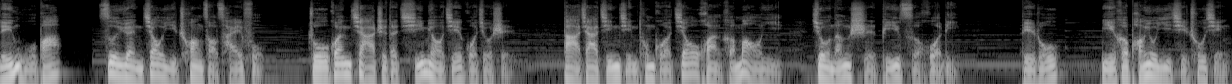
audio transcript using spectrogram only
零五八，自愿交易创造财富，主观价值的奇妙结果就是，大家仅仅通过交换和贸易就能使彼此获利。比如，你和朋友一起出行，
